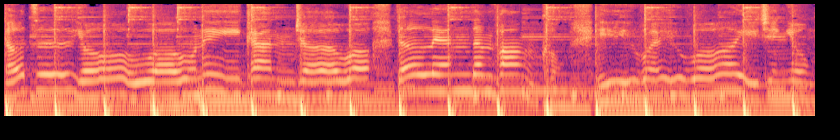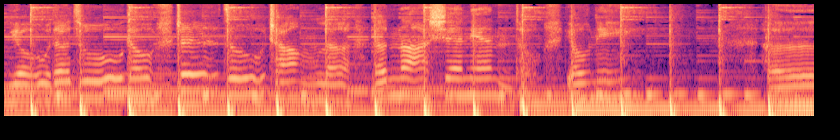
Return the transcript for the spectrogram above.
的自由你看着我的脸蛋放空以为我已经拥有的足够知足常乐的那些年头有你和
